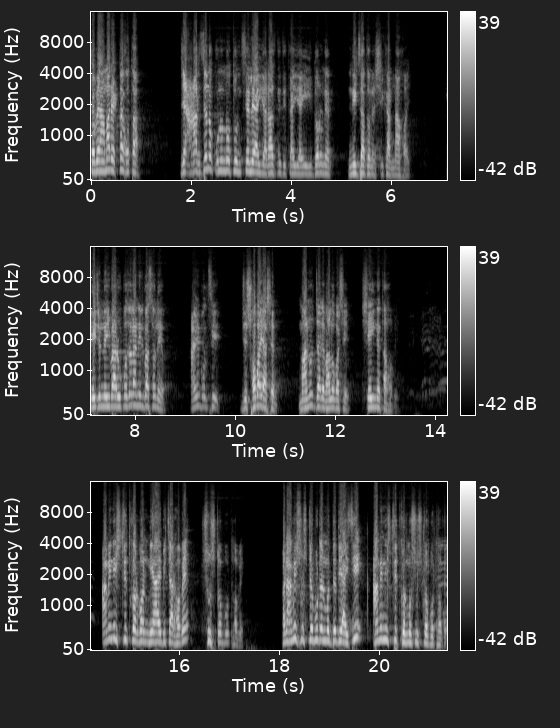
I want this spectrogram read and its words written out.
তবে আমার একটা কথা, যে আর যেন কোনো নতুন ছেলে আইয়া, রাজনীতিতে আইয়া এই ধরনের নির্যাতনের শিকার না হয়। এই জন্য এইবার উপজেলা নির্বাচনে আমি বলছি যে সবাই আসেন, মানুষ যারা ভালোবাসে সেই নেতা হবে। আমি নিশ্চিত করব ন্যায় বিচার হবে, সুষ্ঠু ভোট হবে। কারণ আমি সুষ্ঠু ভোটের মধ্যে দিয়ে আইছি, আমি নিশ্চিত করব সুষ্ঠু ভোট হবে।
